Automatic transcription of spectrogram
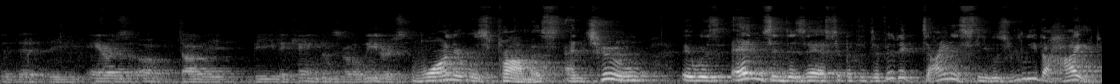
the, the, the heirs of David be the kings or the leaders? One, it was promised, and two, it was ends in disaster. But the Davidic dynasty was really the height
